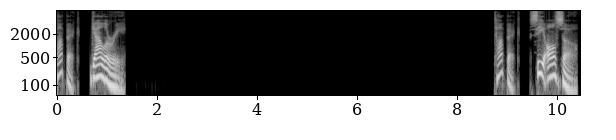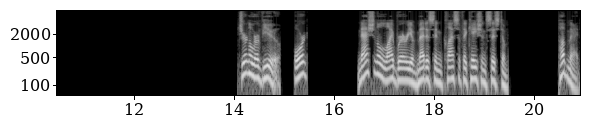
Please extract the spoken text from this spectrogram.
Topic. Gallery. Topic. See also. Journal Review. Org. National Library of Medicine Classification System. PubMed.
